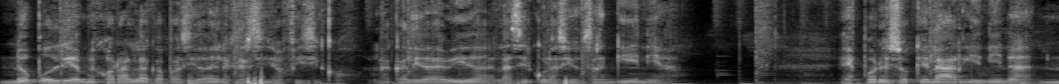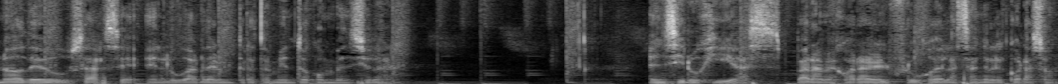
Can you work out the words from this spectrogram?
no podría mejorar la capacidad del ejercicio físico, la calidad de vida, la circulación sanguínea. Es por eso que la arginina no debe usarse en lugar de un tratamiento convencional. En cirugías para mejorar el flujo de la sangre del corazón.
